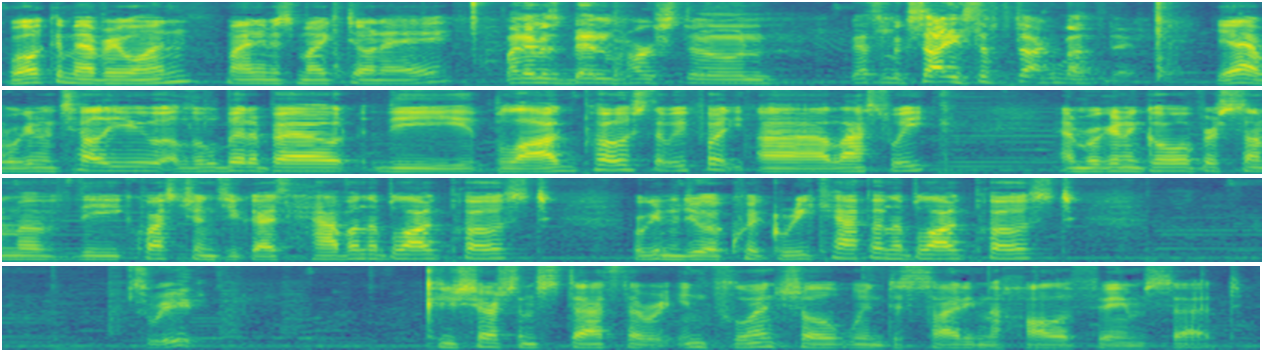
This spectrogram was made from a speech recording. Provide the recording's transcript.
Welcome, everyone. My name is Mike Donais. My name is Ben Hearthstone. Got some exciting stuff to talk about today. Yeah, we're going to tell you a little bit about the blog post that we put uh, last week, and we're going to go over some of the questions you guys have on the blog post. We're going to do a quick recap on the blog post. Sweet. Can you share some stats that were influential when deciding the Hall of Fame set?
